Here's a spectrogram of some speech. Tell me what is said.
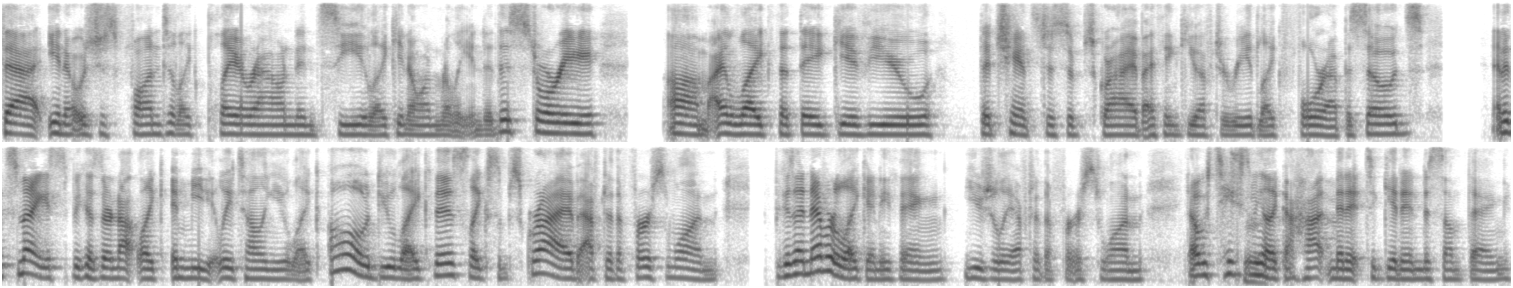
that you know it was just fun to like play around and see like you know i'm really into this story. Um i like that they give you the chance to subscribe. I think you have to read like four episodes. And it's nice because they're not like immediately telling you like oh do you like this? Like subscribe after the first one because i never like anything usually after the first one. It always takes sure. me like a hot minute to get into something.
